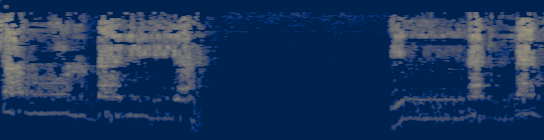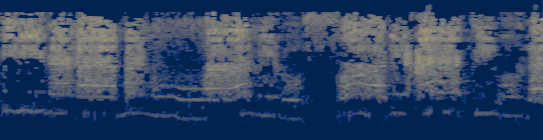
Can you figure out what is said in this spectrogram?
شر البرية. إن الذين آمنوا وعملوا الصالحات أولئك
